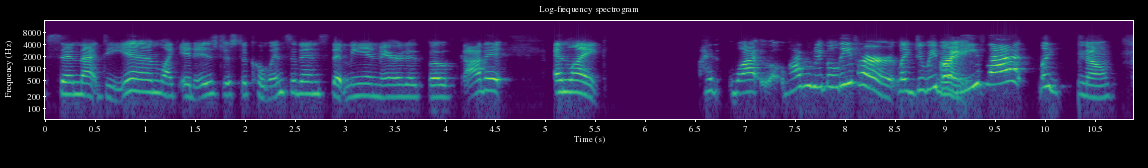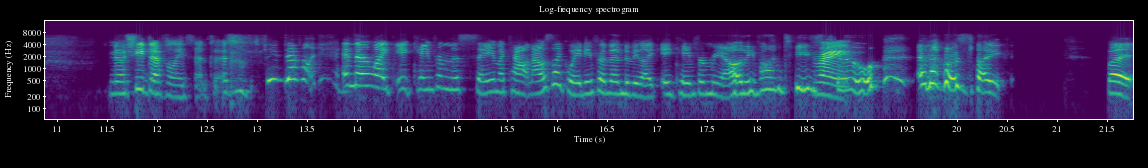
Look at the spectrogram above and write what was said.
send that DM, like it is just a coincidence that me and Meredith both got it. And like I, why why would we believe her? Like do we Right. believe that? Like no no she definitely sent it. She definitely and they're like it came from the same account and i was like waiting for them to be like it came from Reality Von Tease Right. too and i was like but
